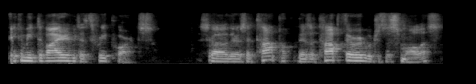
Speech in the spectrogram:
it can be divided into three parts. So there's a top, there's a top third, which is the smallest.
